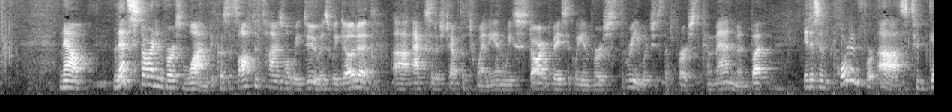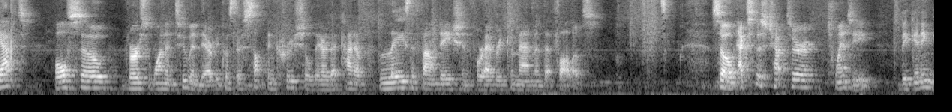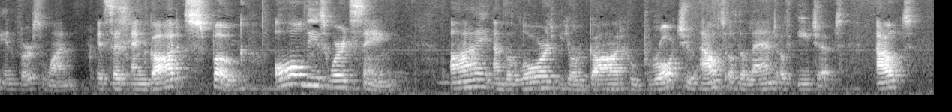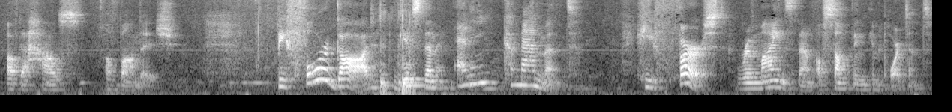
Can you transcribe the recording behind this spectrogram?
Now, let's start in verse 1 because it's oftentimes what we do is we go to uh, Exodus chapter 20 and we start basically in verse 3, which is the first commandment. But it is important for us to get also verse 1 and 2 in there because there's something crucial there that kind of lays the foundation for every commandment that follows. So, Exodus chapter 20, beginning in verse 1, it says, And God spoke all these words, saying, I am the Lord your God who brought you out of the land of Egypt, out of the house of bondage. Before God gives them any commandment, he first reminds them of something important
